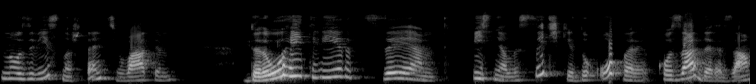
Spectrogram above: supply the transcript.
ну, звісно ж, танцювати. Другий твір це пісня лисички до опери Коза Дереза.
